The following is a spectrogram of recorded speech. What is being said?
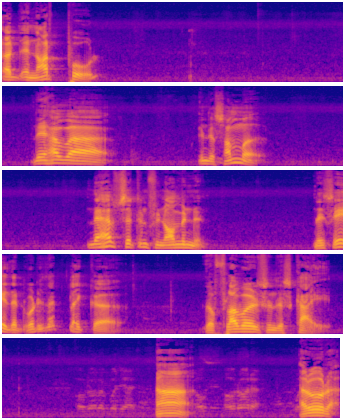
At the North Pole, they have, uh, in the summer, they have certain phenomenon. They say that, what is that? Like uh, the flowers in the sky. Ah, Aurora. Aurora.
